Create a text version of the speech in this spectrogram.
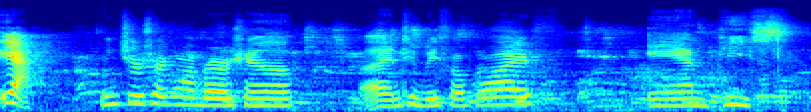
Yeah, make sure to check out my brother's channel uh, and to be self life and peace.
